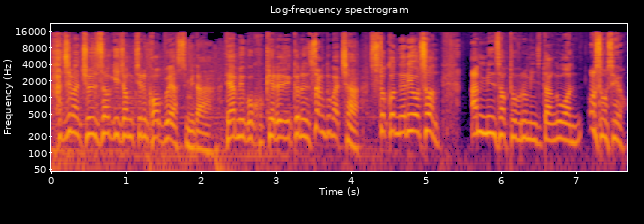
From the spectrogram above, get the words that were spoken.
하지만 줄서기 정치는 거부했습니다. 대한민국 국회를 이끄는 쌍두마차 수도권 내리 오선 안민석 더불어민주당 의원 어서 오세요.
